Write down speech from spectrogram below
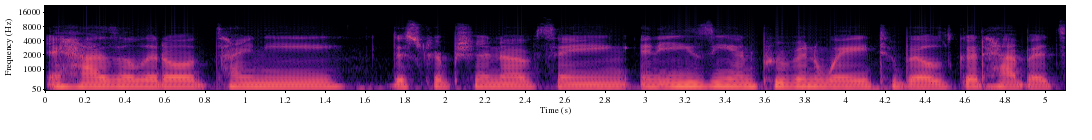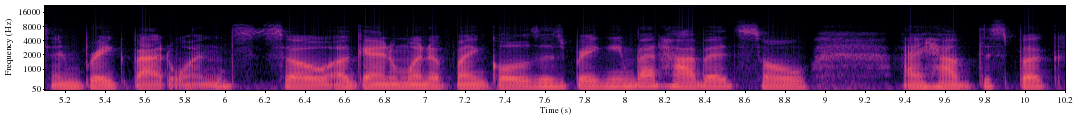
it has a little tiny description of saying an easy and proven way to build good habits and break bad ones. So, again, one of my goals is breaking bad habits. So, I have this book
